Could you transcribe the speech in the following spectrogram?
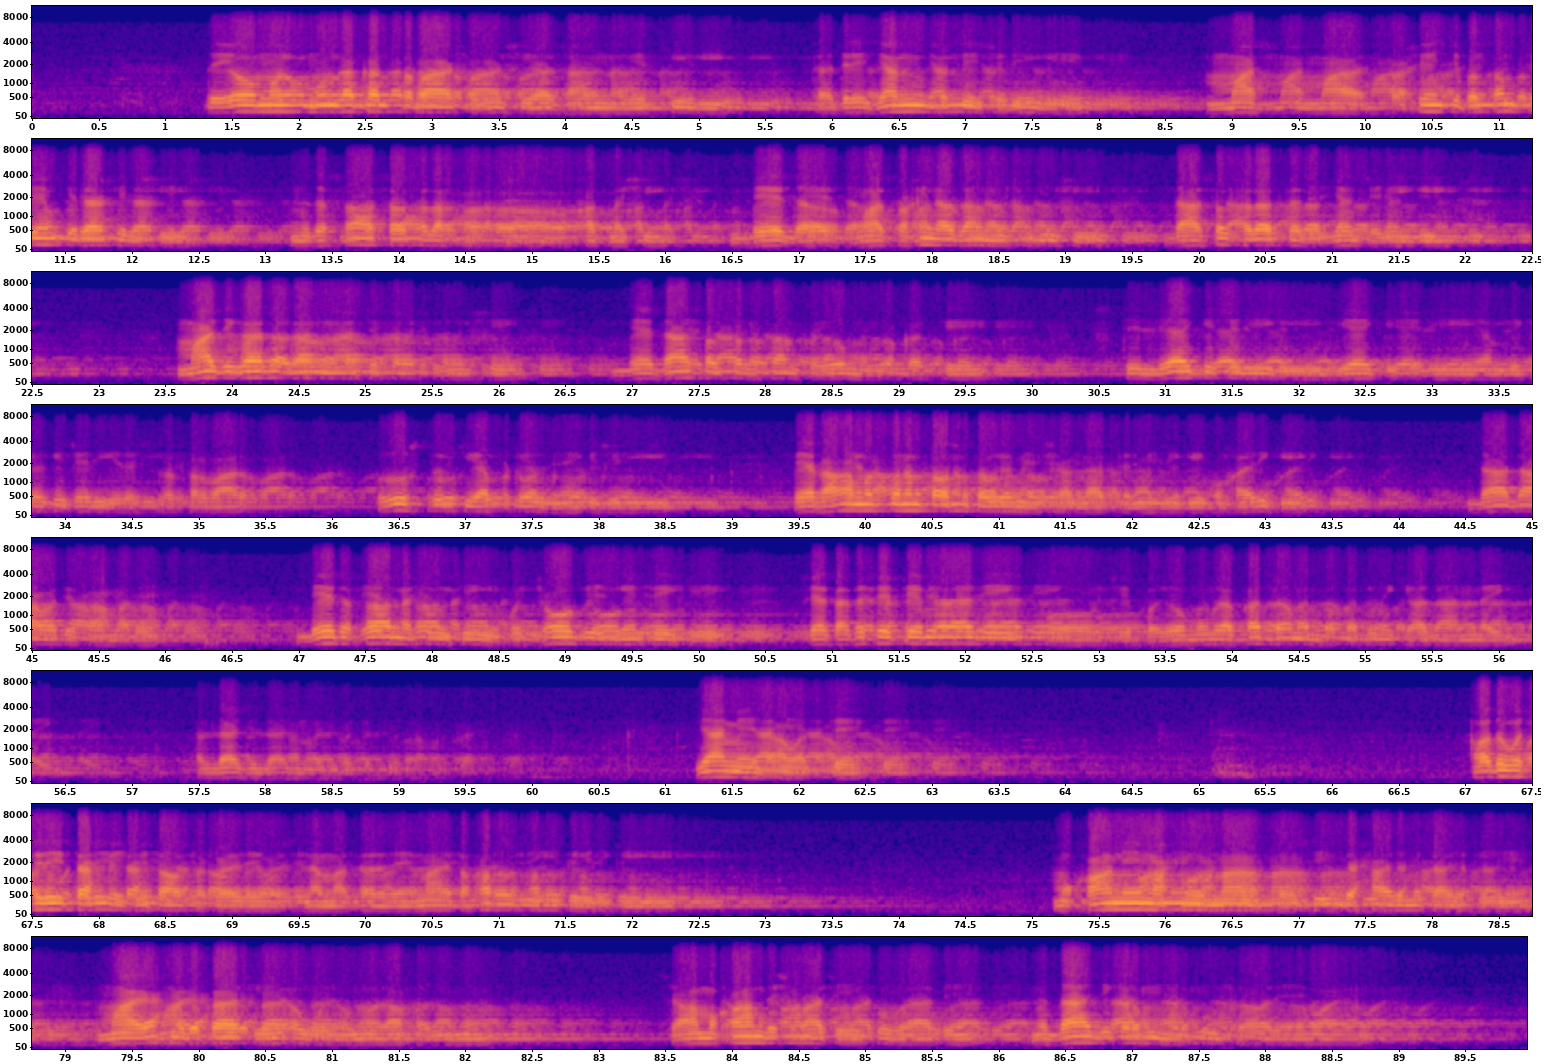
د یو ملک مملکت سبا شروع شي اذان نه ویل کیږي تدریجن پسې چلیږي ماسپښین چې په کم ټیم کې داخل شي نو د سا سلسله ختم شي به د ماسپخین اذان شروع شي دا سلسله تدریجا چلیږي مازدیګر د اذان نه چې کله شروع شي بیا دا سلسله سم په یو مملکت کې استرالیا کې چلیږي انډیا کې چلیږي امریکا کې چلیږي د سلوار روس ترکیه په ټول دنیا کې چلیږي بیا هغه ملکونه تاسو ته ویم ان شاء الله ترمذی کې بخاری کې دا دعوت تامه دی دی د سهار نه شروع کیږي په چوبیس ګنټې کې چېرته داسې ټیم نه راځي خو چې په یو مملکت د مملکتونو کې اذان نه وي الله جل شانه دې برکت برابر کړي یا می دعوت ته او د وسیلې تحقیق می تاسو ته کړی دی، وسیله مصدر دی، ما یتقرب به ته ویل کیږي، مقام محمود ما توصیف د حال متعلقه دی، ما یحمدک فی الاولون والاخرون چا مقام د شفاعت کبرا دی، نو دا ذکر هم منقول شو دی وایا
